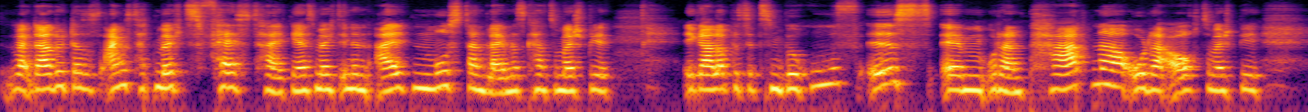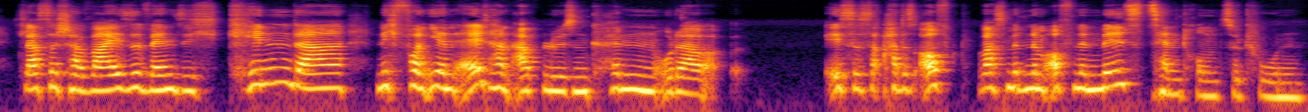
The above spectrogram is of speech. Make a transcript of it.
weil dadurch, dass es Angst hat, möchte es festhalten. Ja, es möchte in den alten Mustern bleiben. Das kann zum Beispiel, egal ob das jetzt ein Beruf ist ähm, oder ein Partner oder auch zum Beispiel klassischerweise, wenn sich Kinder nicht von ihren Eltern ablösen können oder ist es, hat es oft was mit einem offenen Milzzentrum zu tun.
